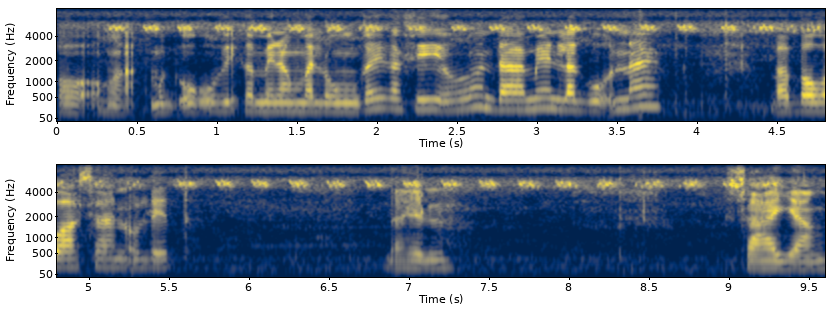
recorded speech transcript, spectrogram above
Oo nga. Mag-uuwi kami ng malunggay kasi oh, ang dami. Ang lago na. Babawasan ulit. Dahil sayang.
